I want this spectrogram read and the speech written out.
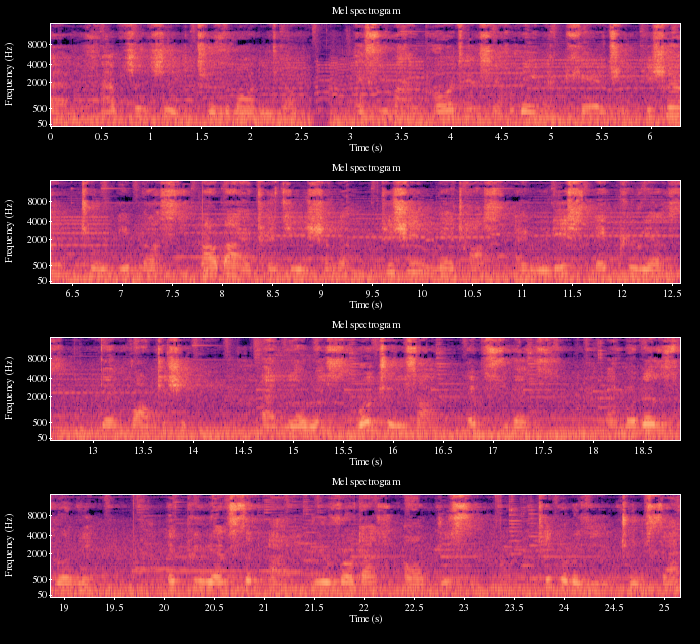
and attention to the more detail. I see my potential to be a creative teacher to hypnosis while by traditional teaching methods I this experience gain from teaching and levels work to excellence and modern learning experience that I will focus on using technology to support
